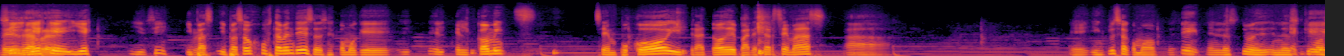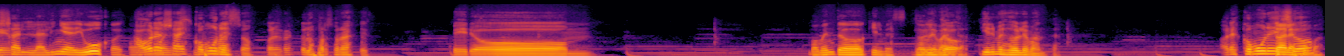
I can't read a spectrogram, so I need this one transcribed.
Sí, y es que, y es, y sí, y, pas- y pasó justamente eso. es como que el, el cómics se empujó y trató de parecerse más a. eh, incluso como Sí. en, en los últimos, en los últimos ya la línea de dibujo. como Ahora bueno, ya es común más. eso con el resto de los personajes. Pero. Momento Quilmes, doble momento, manta. Quilmes doble manta. Ahora es común Toda la eso. espuma.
